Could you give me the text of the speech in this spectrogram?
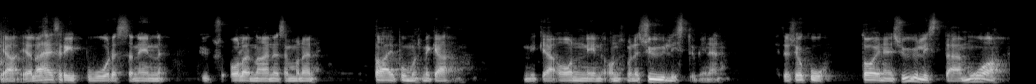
ja, ja läheisriippuvuudessa niin yksi olennainen semmoinen taipumus, mikä, mikä on, niin on semmoinen syyllistyminen. Että jos joku toinen syyllistää mua,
